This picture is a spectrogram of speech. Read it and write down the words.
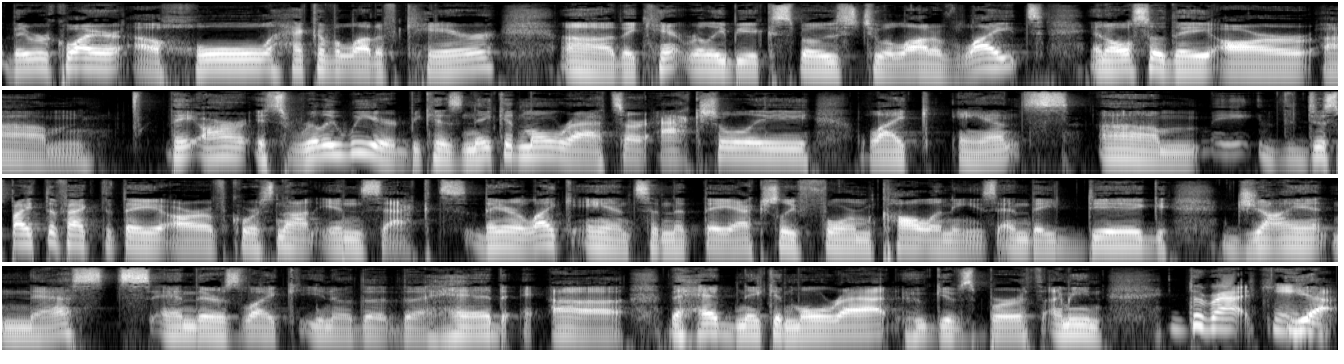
they require a whole heck of a lot of care. Uh, they can't really be exposed to a lot of light, and also they are. Um, they are it's really weird because naked mole rats are actually like ants um, despite the fact that they are of course not insects they are like ants in that they actually form colonies and they dig giant nests and there's like you know the the head uh, the head naked mole rat who gives birth i mean The Rat King. yeah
